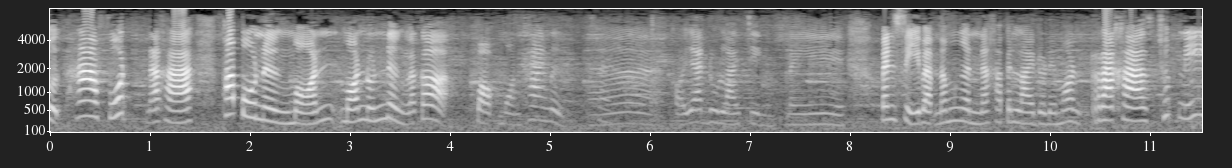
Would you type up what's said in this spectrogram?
3.5 ฟุตนะคะ ผ้าปูหนึ่งหมอนหมอนหนุนหนึ่งแล้วก็ปลอกหมอนข้างหนึ่ง อ่าขออนุญาตดูลายจริงนี่เป็นสีแบบน้ำเงินนะคะ เป็นลายโดเรมอน ราคาชุดนี้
